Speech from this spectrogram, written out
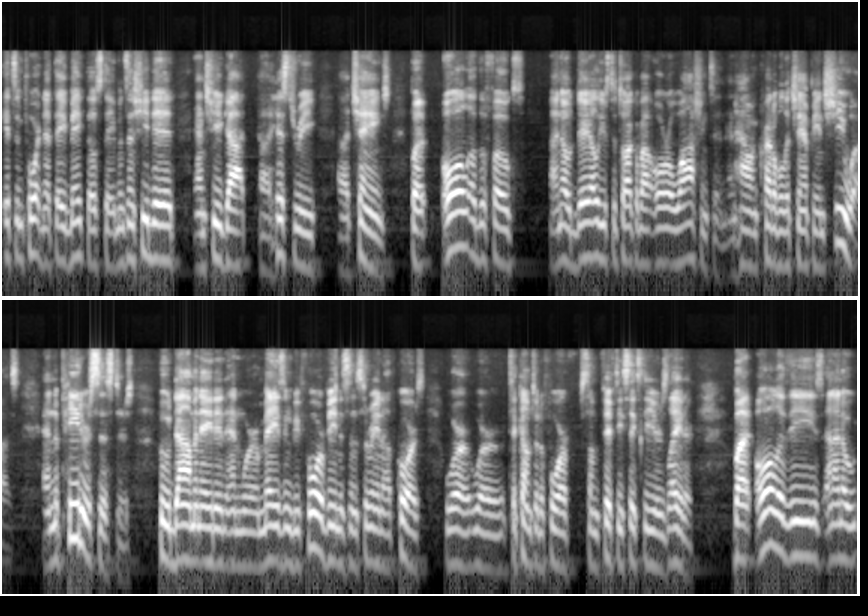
it's important that they make those statements. And she did, and she got uh, history uh, changed. But all of the folks, I know Dale used to talk about Ora Washington and how incredible a champion she was, and the Peters sisters, who dominated and were amazing before Venus and Serena, of course, were, were to come to the fore some 50, 60 years later. But all of these, and I know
